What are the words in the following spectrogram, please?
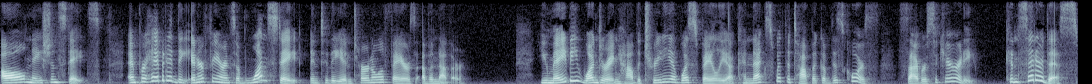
all nation states and prohibited the interference of one state into the internal affairs of another. You may be wondering how the Treaty of Westphalia connects with the topic of this course, cybersecurity. Consider this.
